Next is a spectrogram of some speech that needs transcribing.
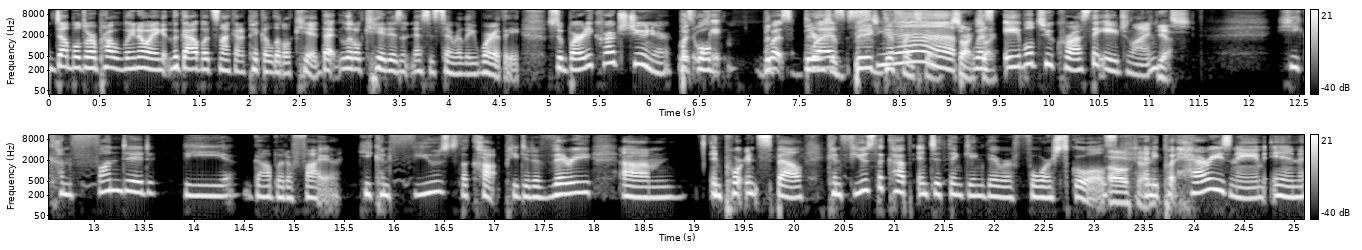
Dumbledore probably knowing the Goblet's not going to pick a little kid. That little kid isn't necessarily worthy. So Barty Crouch Jr. was But, well, but was, there's a was- big difference there. Sorry, was sorry. able to cross the age line. yes. He confunded the Goblet of Fire. He confused the cup. He did a very um, important spell, confused the cup into thinking there were four schools. Oh, okay. And he put Harry's name in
